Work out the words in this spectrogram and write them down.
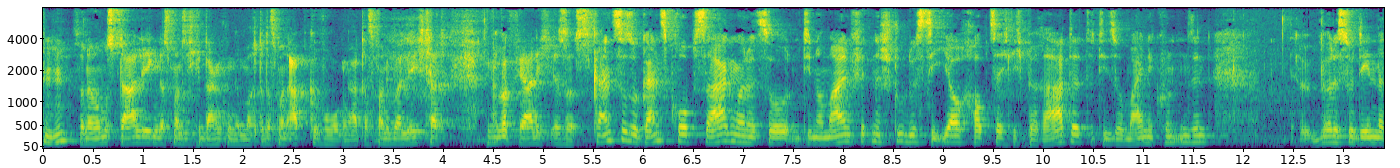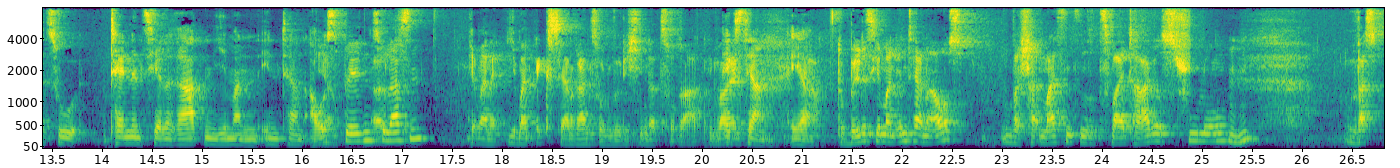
Mhm. Sondern man muss darlegen, dass man sich Gedanken gemacht hat, dass man abgewogen hat, dass man überlegt hat, wie gefährlich ist es. Kannst du so ganz grob sagen, wenn du jetzt so die normalen Fitnessstudios, die ihr auch hauptsächlich beratet, die so meine Kunden sind, würdest du denen dazu tendenziell raten, jemanden intern ausbilden zu äh, lassen? Jemand, jemand extern reinzuholen, würde ich Ihnen dazu raten. Weil, Extern, ja. Du bildest jemanden intern aus, wahrscheinlich meistens in so zwei Tagesschulungen. Mhm. Was,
